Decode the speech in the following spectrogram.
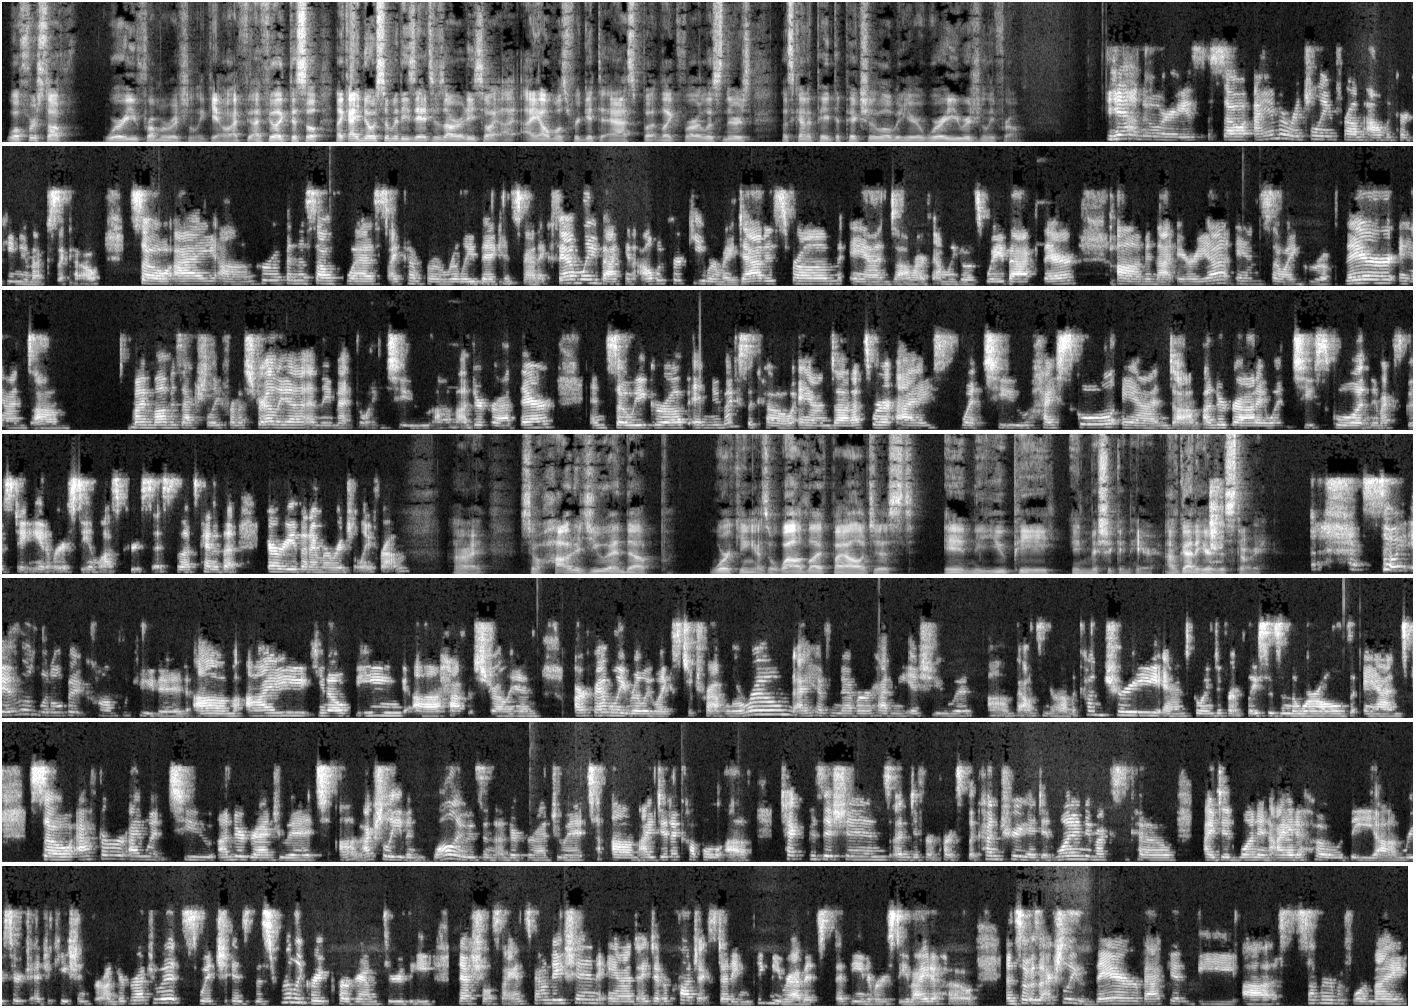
Well, first off, where are you from originally, Gael? I feel, I feel like this will, like, I know some of these answers already, so I, I almost forget to ask, but like for our listeners, let's kind of paint the picture a little bit here. Where are you originally from? Yeah, no worries. So I am originally from Albuquerque, New Mexico. So I um, grew up in the Southwest. I come from a really big Hispanic family back in Albuquerque, where my dad is from, and um, our family goes way back there um, in that area. And so I grew up there, and um, my mom is actually from Australia and they met going to um, undergrad there. And so we grew up in New Mexico, and uh, that's where I went to high school. And um, undergrad, I went to school at New Mexico State University in Las Cruces. So that's kind of the area that I'm originally from. All right. So, how did you end up working as a wildlife biologist in the UP in Michigan here? I've got to hear this story so it is a little bit complicated. Um, I, you know, being uh, half Australian, our family really likes to travel around. I have never had any issue with um, bouncing around the country and going different places in the world. And so after I went to undergraduate, um, actually, even while I was an undergraduate, um, I did a couple of tech positions in different parts of the country. I did one in New Mexico, I did one in Idaho, the um, research education for undergraduates, which is this really great program through the National Science Foundation. And I did a project studying pygmy rabbits at the University of Idaho. And so it was actually there back in the uh, summer before my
